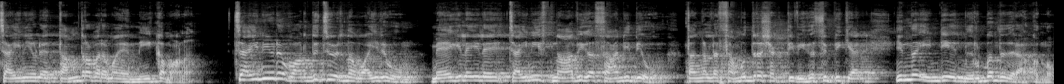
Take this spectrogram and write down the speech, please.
ചൈനയുടെ തന്ത്രപരമായ നീക്കമാണ്. ചൈനയുടെ വർദ്ധിച്ചു വരുന്ന വൈരവും മേഖലയിലെ ചൈനീസ് നാവിക സാന്നിധ്യവും തങ്ങളുടെ സമുദ്രശക്തി വികസിപ്പിക്കാൻ ഇന്ന് ഇന്ത്യയെ നിർബന്ധിതരാക്കുന്നു.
